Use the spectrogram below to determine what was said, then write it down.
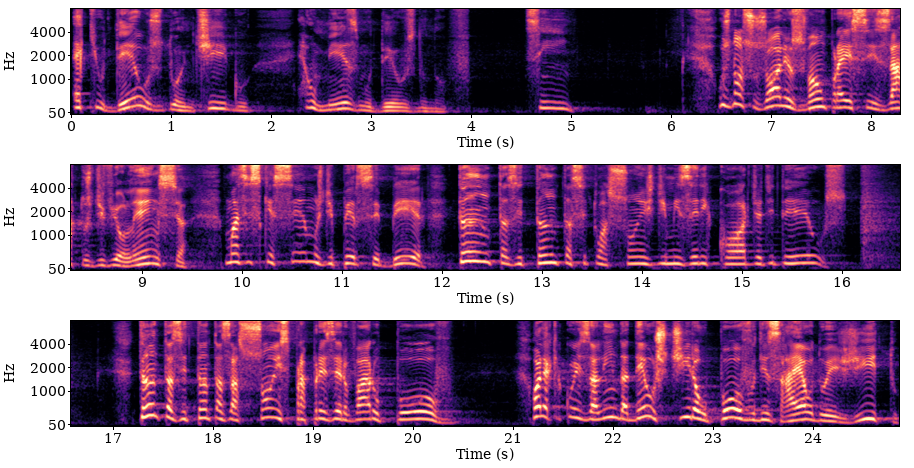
é que o Deus do antigo é o mesmo Deus do novo. Sim. Os nossos olhos vão para esses atos de violência, mas esquecemos de perceber tantas e tantas situações de misericórdia de Deus tantas e tantas ações para preservar o povo. Olha que coisa linda, Deus tira o povo de Israel do Egito,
